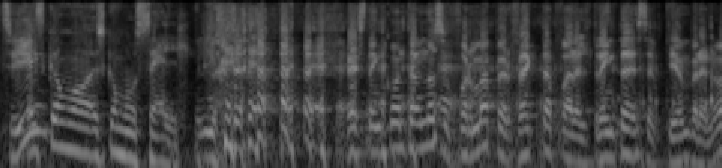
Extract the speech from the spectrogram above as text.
sí. es como es como Cell. está encontrando su forma perfecta para el 30 de septiembre, ¿no?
